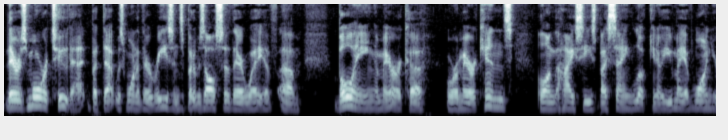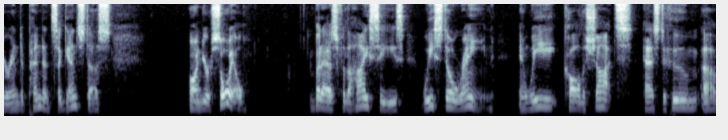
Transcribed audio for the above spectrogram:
There's more to that, but that was one of their reasons. But it was also their way of um, bullying America or Americans along the high seas by saying, "Look, you know, you may have won your independence against us on your soil, but as for the high seas, we still reign, and we call the shots as to whom uh,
